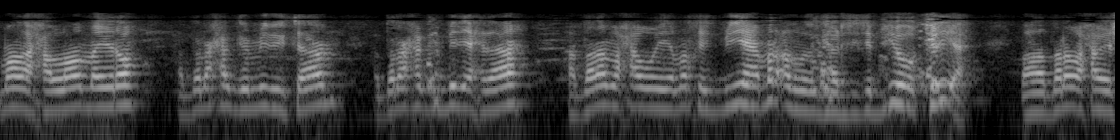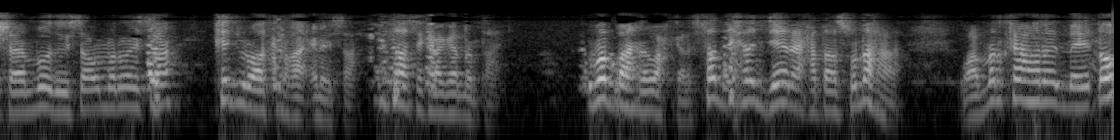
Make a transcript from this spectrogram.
madaxa loo mayro haddana xagga midigta haddana xagga bidixda haddana waxa weeye markay biyaha mar aad wada gaarsiiso biyaha kaliya baa haddana waxa weeye shaamboodaysa u marinaysaa kadibna waad ka raacinaysaa intaas kaaga dhan tahay uma baahna wax kale saddexda jeer xataa sunaha waa marka hore maydho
